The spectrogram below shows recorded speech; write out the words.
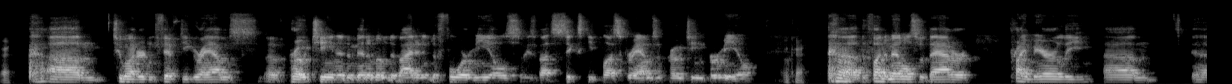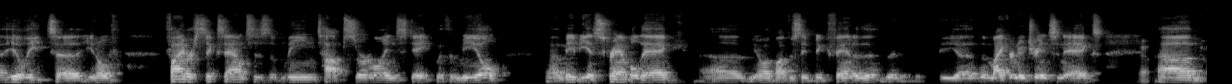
Okay. Um, 250 grams of protein at a minimum divided into four meals. So he's about 60 plus grams of protein per meal. Okay. Uh, the fundamentals of that are primarily um, uh, he'll eat, uh, you know, five or six ounces of lean top sirloin steak with a meal, uh, maybe a scrambled egg. Uh, you know, I'm obviously a big fan of the the, the, uh, the micronutrients in eggs, um,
